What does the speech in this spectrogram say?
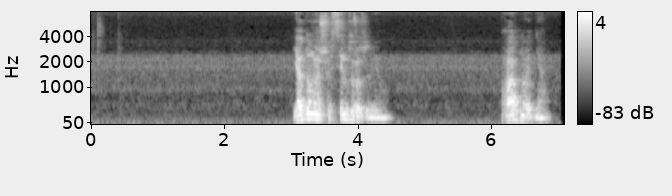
Я думаю, що всім зрозуміло. Гарного дня!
